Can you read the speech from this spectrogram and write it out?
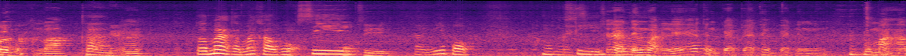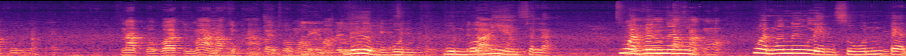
มีหกอันบ่ค่ะ อืมต่อมากับมาเขาหกสี่หกสี่อ่ามีหกหกสี่ ขนาดจังหวัดแล้วถึงแปดแปดถึงแปดหนึ่งหนึ่งผมมาหาปูเนาะ นัดบอกว่าถึงมาเนาะสิบหาใบโทรมาบอกมาลืมบุญบุญบ่มีสละงวดวันหนึ่งคักๆเนาะงวดวันหนึ่งเหรียญศูนย์แปด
